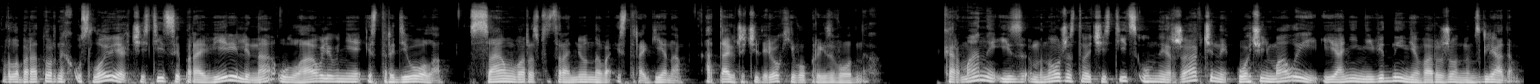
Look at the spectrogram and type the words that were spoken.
В лабораторных условиях частицы проверили на улавливание эстрадиола, самого распространенного эстрогена, а также четырех его производных. Карманы из множества частиц умной ржавчины очень малы, и они не видны невооруженным взглядом.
